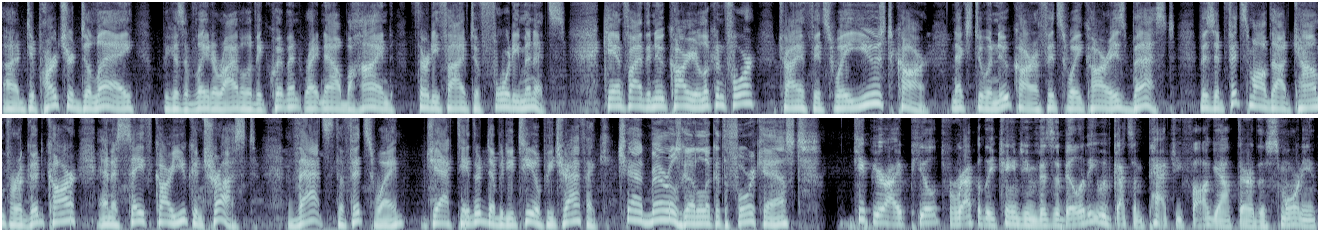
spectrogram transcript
uh, departure delay because of late arrival of equipment. Right now, behind 35 to 40 minutes. Can't find the new car you're looking for? Try a Fitzway used car. Next to a new car, a Fitzway car is best. Visit fitzmall.com for a good car and a safe car you can trust. That's the Fitzway. Jack Taylor, WTOP Traffic. Chad Merrill's got a look at the forecast. Keep your eye peeled for rapidly changing visibility. We've got some patchy fog out there this morning.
